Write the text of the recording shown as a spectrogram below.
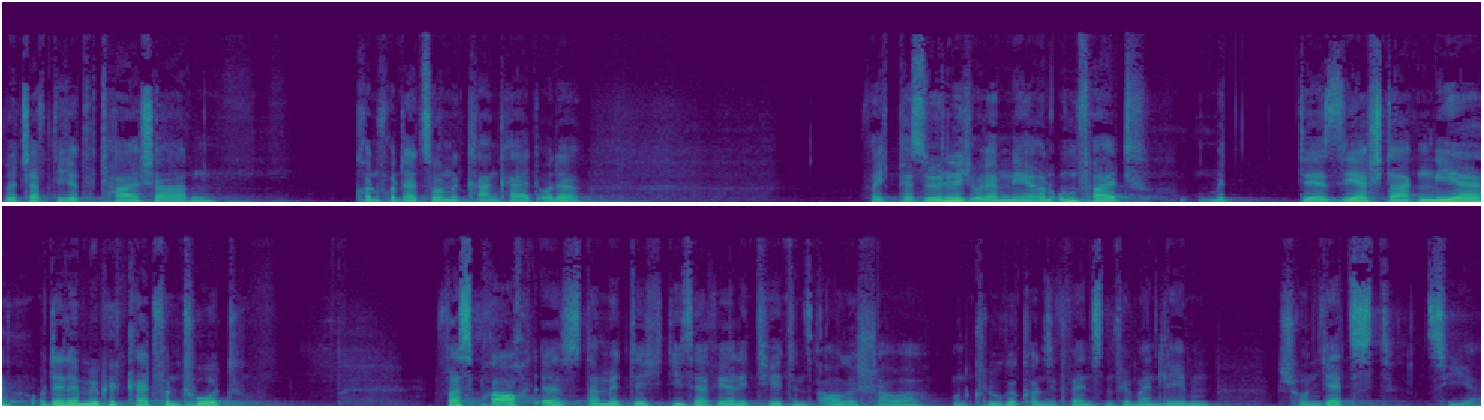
Wirtschaftlicher Totalschaden? Konfrontation mit Krankheit oder vielleicht persönlich oder im näheren Umfeld mit der sehr starken Nähe oder der Möglichkeit von Tod? Was braucht es, damit ich dieser Realität ins Auge schaue und kluge Konsequenzen für mein Leben schon jetzt ziehe?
